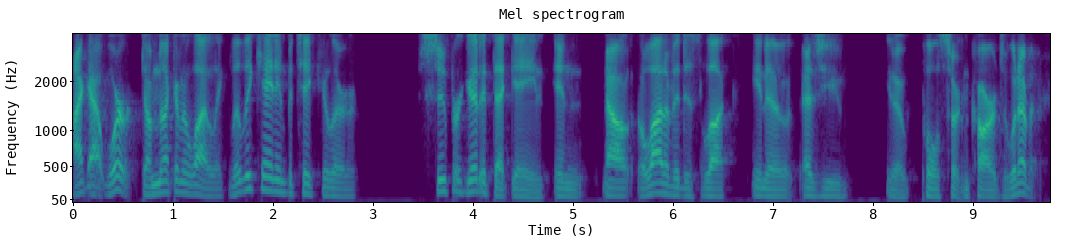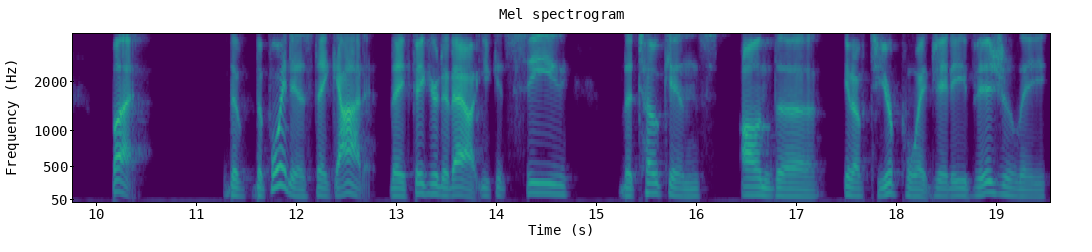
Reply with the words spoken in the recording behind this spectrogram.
I got worked. I'm not gonna lie. Like Lily Kate in particular, super good at that game. And now a lot of it is luck, you know, as you, you know, pull certain cards or whatever. But the the point is they got it. They figured it out. You could see the tokens on the, you know, to your point, JD, visually,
